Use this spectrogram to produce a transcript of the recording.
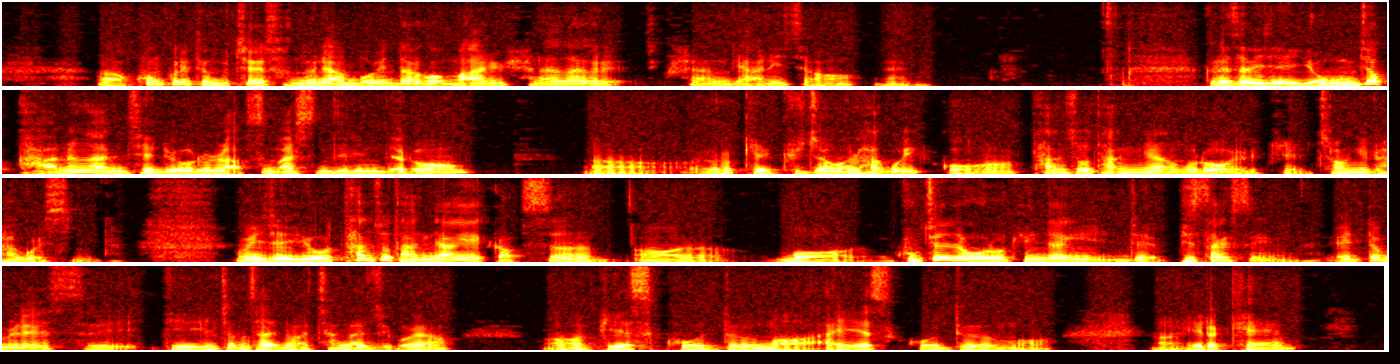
어, 콘크리트 묻혀서 눈에 안 보인다고 마음이 편하다 그래 편한 게 아니죠. 예. 그래서 이제 용접 가능한 재료를 앞서 말씀드린 대로 어, 이렇게 규정을 하고 있고 탄소 당량으로 이렇게 정의를 하고 있습니다. 그럼 이제 요 탄소 당량의 값은 어, 뭐 국제적으로 굉장히 이제 비슷하게 쓰입니다. AWSD 1.4에도 마찬가지고요. 어, BS 코드, 뭐 IS 코드, 뭐 어, 이렇게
